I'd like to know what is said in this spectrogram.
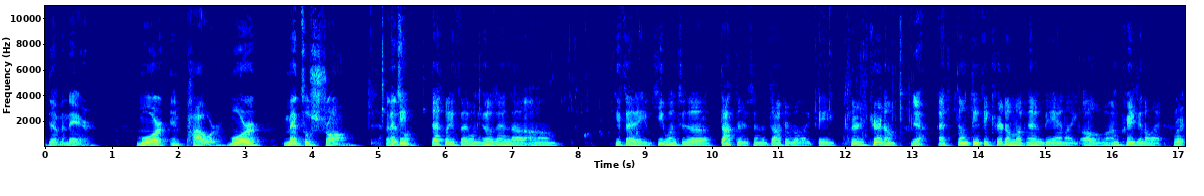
debonair, more in power, more mental strong. In I this think one. that's what he said when he was in the. Um, he said he, he went to the doctors and the doctors were like they clear, cured him. Yeah. I don't think they cured him of him being like, oh, I'm crazy and all that. Right.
